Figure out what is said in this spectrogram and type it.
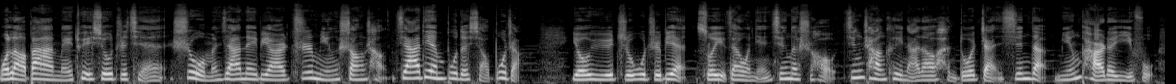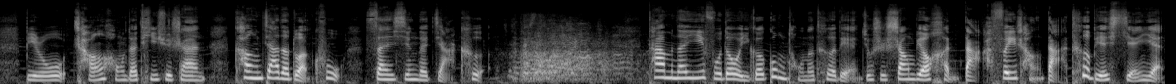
我老爸没退休之前，是我们家那边知名商场家电部的小部长。由于职务之便，所以在我年轻的时候，经常可以拿到很多崭新的名牌的衣服，比如长虹的 T 恤衫、康佳的短裤、三星的夹克。他们的衣服都有一个共同的特点，就是商标很大，非常大，特别显眼。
